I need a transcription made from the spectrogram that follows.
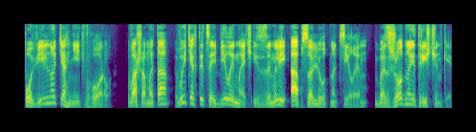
повільно тягніть вгору. Ваша мета витягти цей білий меч із землі абсолютно цілим, без жодної тріщинки.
